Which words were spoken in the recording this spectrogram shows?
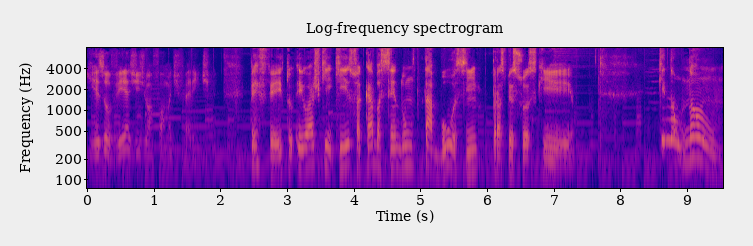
e resolver agir de uma forma diferente. Né? Perfeito. Eu acho que, que isso acaba sendo um tabu assim para as pessoas que que não, não,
